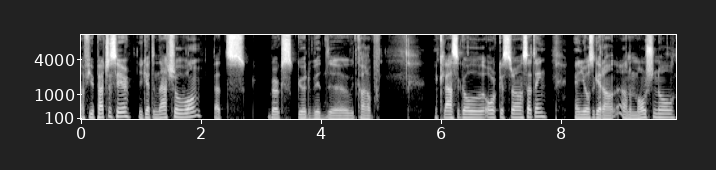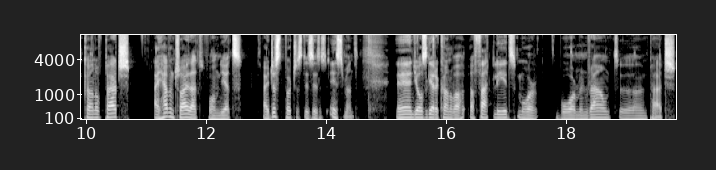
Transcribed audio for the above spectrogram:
a few patches here. You get the natural one that works good with uh, with kind of a classical orchestra setting, and you also get an, an emotional kind of patch. I haven't tried that one yet. I just purchased this in- instrument, and you also get a kind of a, a fat lead, more warm and round uh, patch.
